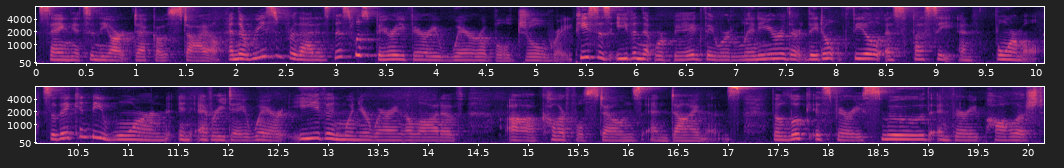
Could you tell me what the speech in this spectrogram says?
saying it's in the Art Deco style. And the reason for that is this was very, very wearable jewelry. Pieces, even that were big, they were linear, They're, they do not feel as fussy and formal. So they can be worn in everyday wear, even when you're wearing a lot of uh, colorful stones and diamonds. The look is very smooth and very polished,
